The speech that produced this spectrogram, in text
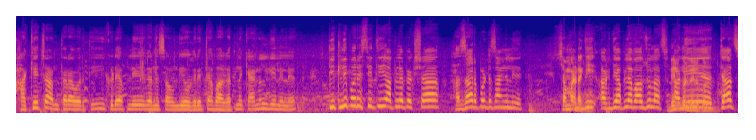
हाकेच्या अंतरावरती इकडे आपली घनसावंगी वगैरे त्या भागातनं कॅनल गेलेले आहेत. तिथली परिस्थिती आपल्यापेक्षा हजार पट चांगली आहे. शंभर अगदी टक्के. अगदी आपल्या बाजूलाच. बिलकुल, आणि बिलकुल. त्याच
